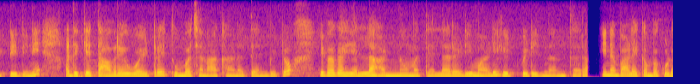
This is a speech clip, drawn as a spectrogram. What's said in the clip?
ಇಟ್ಟಿದ್ದೀನಿ. ಅದಕ್ಕೆ ತಾವರೆ ಹೂವು ಇಟ್ಟರೆ ತುಂಬ ಚೆನ್ನಾಗಿ ಕಾಣುತ್ತೆ ಅಂದ್ಬಿಟ್ಟು. ಇವಾಗ ಎಲ್ಲ ಹಣ್ಣು ಮತ್ತೆಲ್ಲ ರೆಡಿ ಮಾಡಿ ಇಟ್ಬಿಟ್ಟಿದ ನಂತರ ಇನ್ನು ಬಾಳೆಕಂಬ ಕೂಡ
